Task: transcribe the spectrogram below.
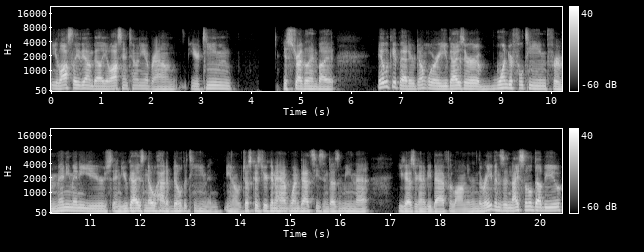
You lost Le'Veon Bell. You lost Antonio Brown. Your team is struggling, but it will get better. Don't worry. You guys are a wonderful team for many, many years, and you guys know how to build a team. And, you know, just because you're going to have one bad season doesn't mean that you guys are going to be bad for long. And then the Ravens, a nice little W.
